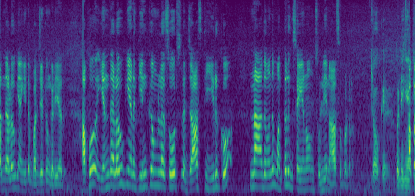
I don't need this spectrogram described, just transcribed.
அந்த அளவுக்கு என்கிட்ட பட்ஜெட்டும் கிடையாது. அப்போது எந்த அளவுக்கு எனக்கு சோர்ஸ் சோர்ஸ்ல ஜாஸ்தி இருக்கோ நான் அதை வந்து மக்களுக்கு செய்யணும்னு சொல்லி நான் ஆசைப்படுறேன். ஓகே அப்ப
